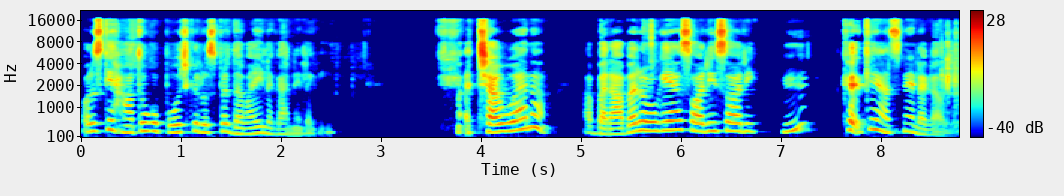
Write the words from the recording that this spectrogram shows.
और उसके हाथों को पोछ कर उस पर दवाई लगाने लगी। अच्छा हुआ ना? अब बराबर हो गया सॉरी सॉरी हम्म? करके हंसने लगा वो।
